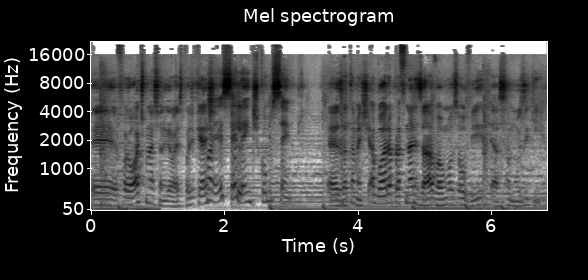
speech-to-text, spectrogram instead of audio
É, foi ótimo, né, Sônia, gravar esse podcast. Foi excelente, como sempre. É, exatamente. Agora, para finalizar, vamos ouvir essa musiquinha.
